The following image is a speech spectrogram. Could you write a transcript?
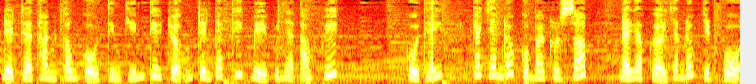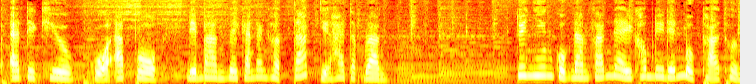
để trở thành công cụ tìm kiếm tiêu chuẩn trên các thiết bị của nhà táo khuyết. Cụ thể, các giám đốc của Microsoft đã gặp gỡ giám đốc dịch vụ ADQ của Apple để bàn về khả năng hợp tác giữa hai tập đoàn. Tuy nhiên, cuộc đàm phán này không đi đến một thỏa thuận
